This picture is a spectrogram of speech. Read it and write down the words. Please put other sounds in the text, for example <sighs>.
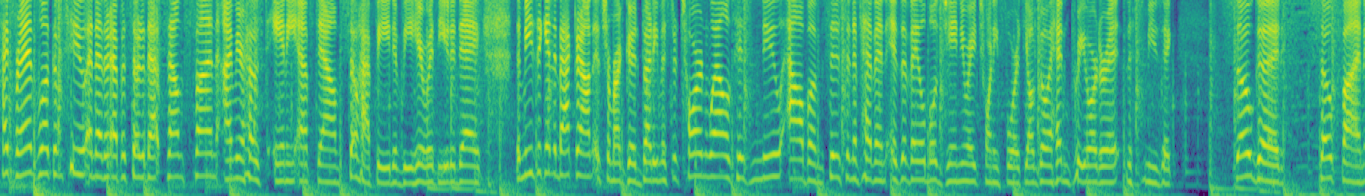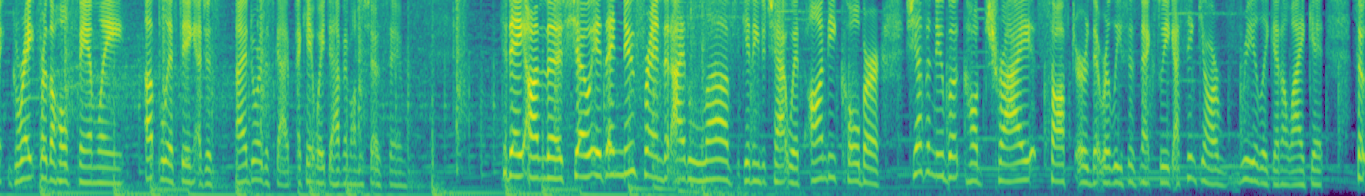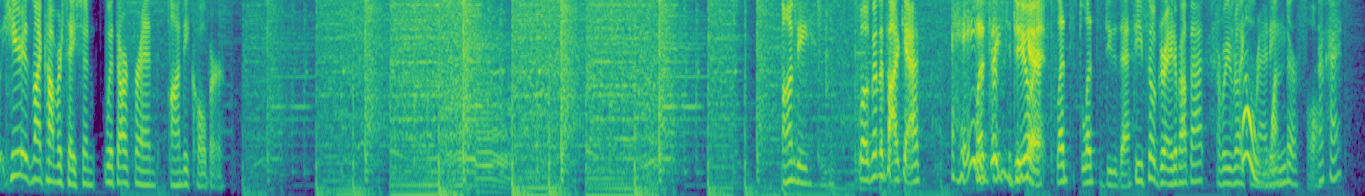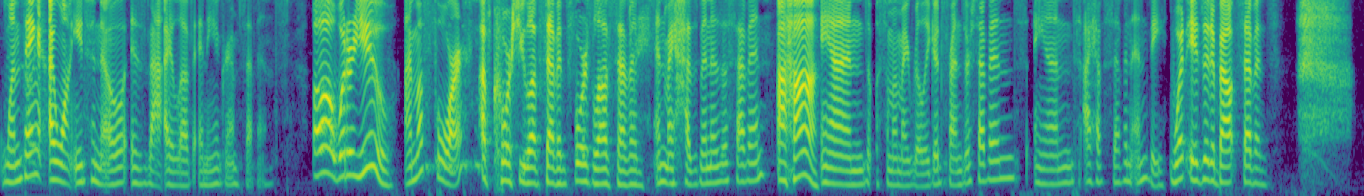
Hi, friends. Welcome to another episode of That Sounds Fun. I'm your host, Annie F. Downs. So happy to be here with you today. The music in the background is from our good buddy, Mr. Tauren Wells. His new album, Citizen of Heaven, is available January 24th. Y'all go ahead and pre order it. This music, so good, so fun, great for the whole family, uplifting. I just, I adore this guy. I can't wait to have him on the show soon. Today on the show is a new friend that I loved getting to chat with, Aundi Kolber. She has a new book called Try Softer that releases next week. I think y'all are really going to like it. So here is my conversation with our friend, Aundi Kolber. Aundi, welcome to the podcast. Hey, Let's great just do here. it. Let's let's do this. Do you feel great about that? Are we like ready? wonderful? Okay. One thing I want you to know is that I love Enneagram sevens. Oh, what are you? I'm a four, Of course, you love sevens. Fours love sevens. and my husband is a seven, Uh huh. and some of my really good friends are sevens, and I have seven envy. What is it about sevens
